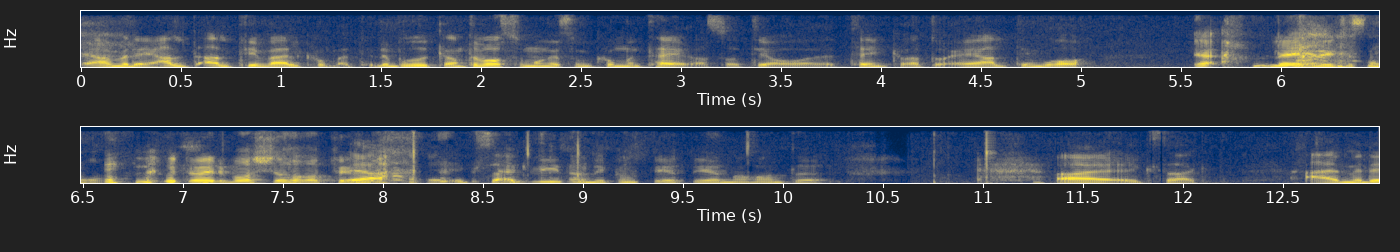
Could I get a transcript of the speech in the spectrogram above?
Ja men det är alltid välkommet. Det brukar inte vara så många som kommenterar så att jag tänker att då är allting bra. Ja, det är lite så. Då är det bara att köra på. Ja, exakt. Ett vinnande koncept det ändrar man inte. Nej, exakt. Nej, men det,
